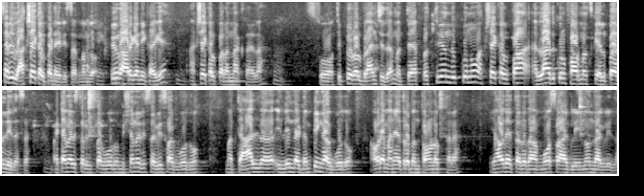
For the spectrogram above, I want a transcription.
ಸರ್ ಇಲ್ಲ ಅಕ್ಷಯ ಕಲ್ಪ ಡೈರಿ ಸರ್. ನಮ್ದು ಪ್ಯೂರ್ ಆರ್ಗ್ಯಾನಿಕ್ ಆಗಿ ಅಕ್ಷಯ ಕಲ್ಪ ರನ್ ಆಗ್ತಾ ಇದೆ. ಸೊ ತಿಪ್ಟೂರಲ್ಲಿ ಬ್ರಾಂಚ್ ಇದೆ. ಮತ್ತೆ ಪ್ರತಿಯೊಂದಕ್ಕೂ ಅಕ್ಷಯ ಕಲ್ಪ ಎಲ್ಲದಕ್ಕೂ ಫಾರ್ಮರ್ಸ್ಗೆ ಹೆಲ್ಪ್ ಇದೆ ಸರ್ ವೆಟನರಿ ಸರ್ವಿಸ್ ಆಗ್ಬೋದು ಮಿಷನರಿ ಸರ್ವಿಸ್ ಆಗ್ಬೋದು ಮತ್ತೆ ಆಲ್ ಇಲ್ಲಿಂದ ಡಂಪಿಂಗ್ ಆಗ್ಬೋದು. ಅವರೇ ಮನೆ ಹತ್ರ ಬಂದು ತೊಗೊಂಡೋಗ್ತಾರೆ ಯಾವುದೇ ಥರದ ಮೋಸ ಆಗಲಿ ಇನ್ನೊಂದಾಗಲಿಲ್ಲ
